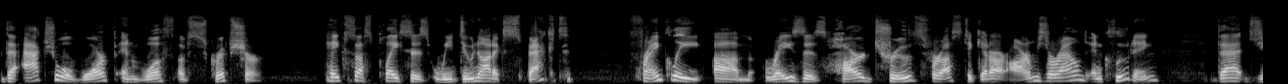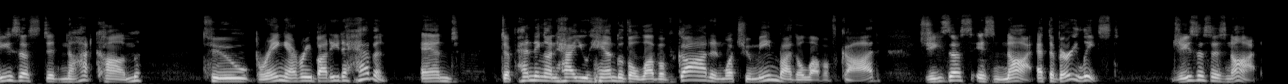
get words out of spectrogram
the actual warp and woof of Scripture takes us places we do not expect. Frankly, um, raises hard truths for us to get our arms around, including that Jesus did not come to bring everybody to heaven. And depending on how you handle the love of God and what you mean by the love of God, Jesus is not, at the very least, Jesus is not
